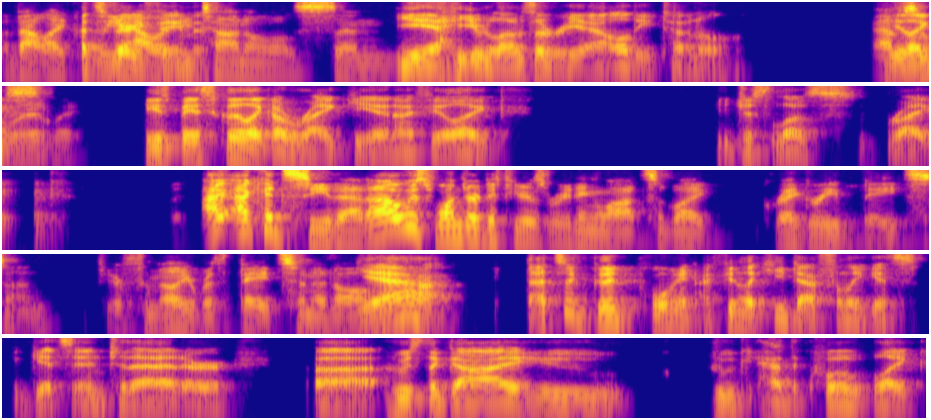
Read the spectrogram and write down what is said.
about like That's reality tunnels and yeah, he loves a reality tunnel. Absolutely. He likes he's basically like a Reichian. I feel like he just loves Reich. I, I could see that. I always wondered if he was reading lots of like Gregory Bateson. If you're familiar with Bateson at all, yeah, that's a good point. I feel like he definitely gets gets into that. Or uh, who's the guy who who had the quote like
